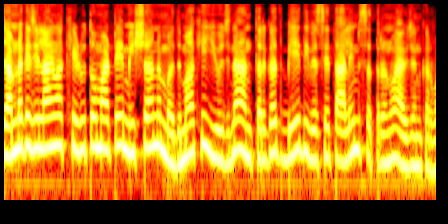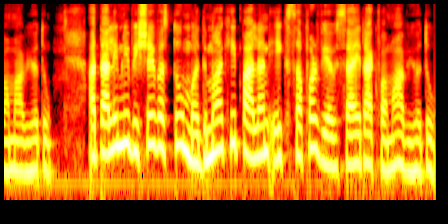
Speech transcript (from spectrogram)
જામનગર જિલ્લાના ખેડૂતો માટે મિશન મધમાખી યોજના અંતર્ગત બે દિવસીય તાલીમ સત્રનું આયોજન કરવામાં આવ્યું હતું. આ તાલીમની વિષયવસ્તુ મધમાખી પાલન એક સફળ વ્યવસાય રાખવામાં આવ્યું હતું.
